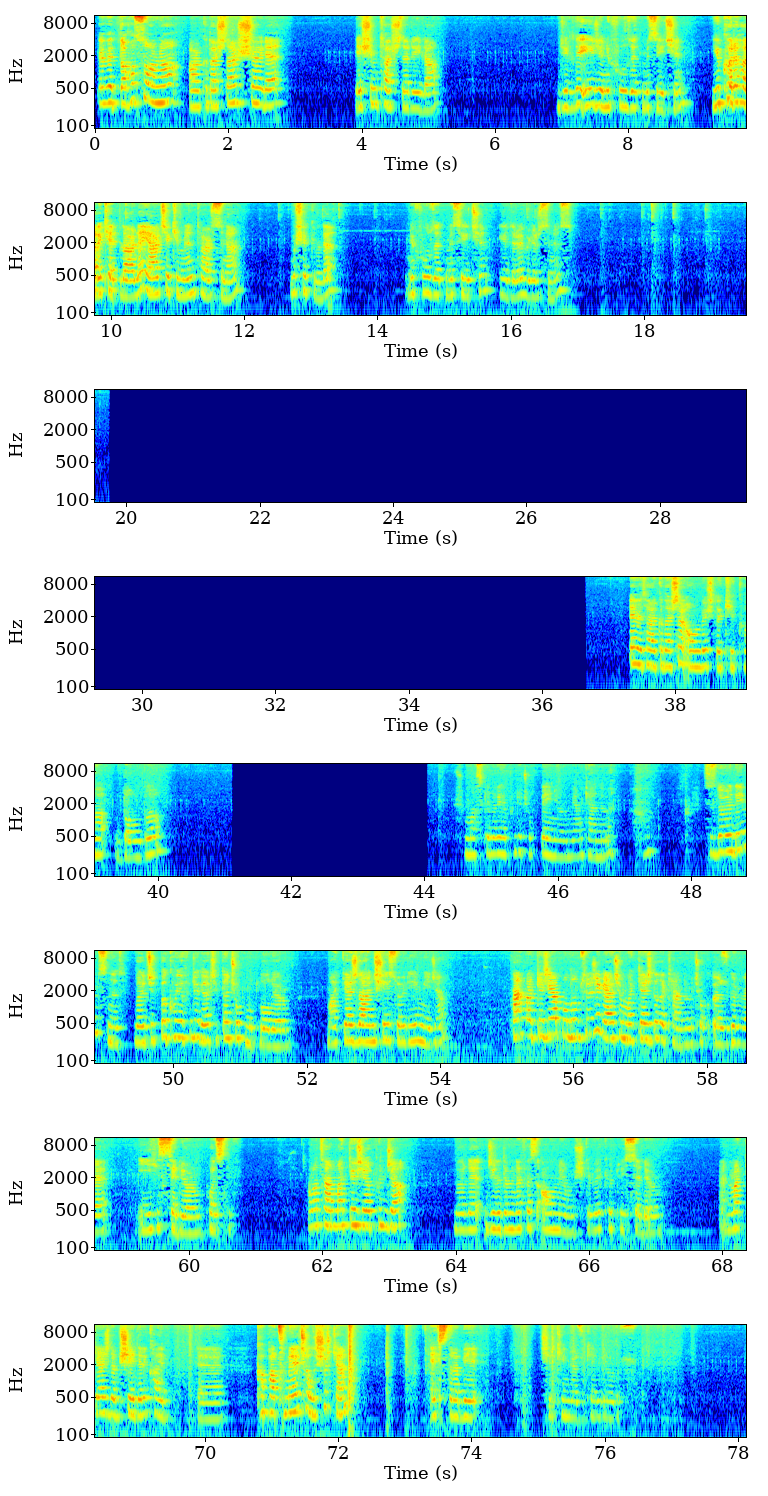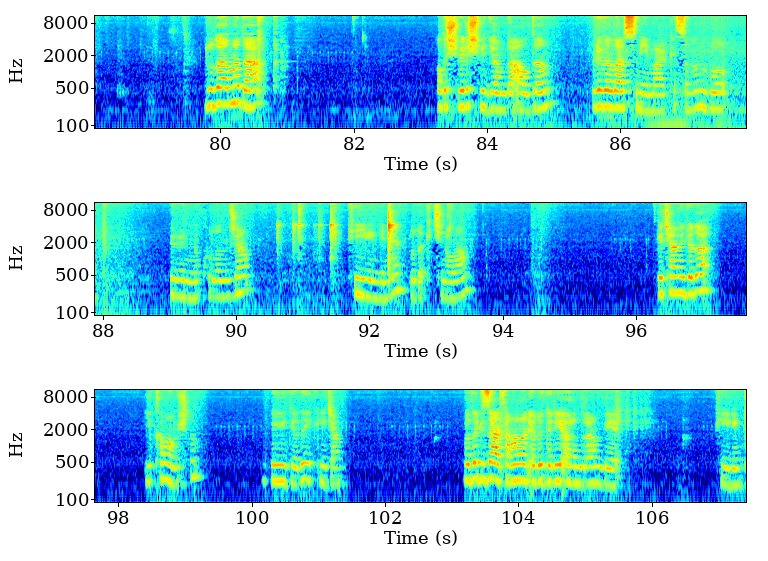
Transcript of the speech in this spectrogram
Evet daha sonra arkadaşlar şöyle yeşim taşlarıyla cilde iyice nüfuz etmesi için yukarı hareketlerle yer çekiminin tersine bu şekilde nüfuz etmesi için yedirebilirsiniz. Evet arkadaşlar 15 dakika doldu. Şu maskeleri yapınca çok beğeniyorum ya kendimi. Siz de öyle değil misiniz? Böyle cilt bakımı yapınca gerçekten çok mutlu oluyorum. Makyajda aynı şeyi söyleyemeyeceğim. Ten makyajı yapmadığım sürece gerçi makyajda da kendimi çok özgür ve iyi hissediyorum, pozitif. Ama ten makyajı yapınca böyle cildim nefes almıyormuş gibi kötü hissediyorum. Yani makyajla bir şeyleri kay e, kapatmaya çalışırken ekstra bir çirkin gözükebiliyoruz. Dudağıma da alışveriş videomda aldığım Rivelas Me markasının bu ürününü kullanacağım. Peelingini dudak için olan. Geçen videoda yıkamamıştım. Bu videoda yıkayacağım. Bu da güzel. Tamamen ölü deriyi arındıran bir peeling.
